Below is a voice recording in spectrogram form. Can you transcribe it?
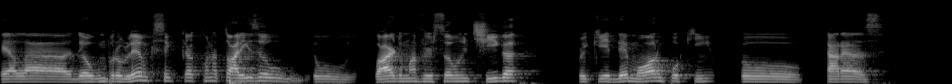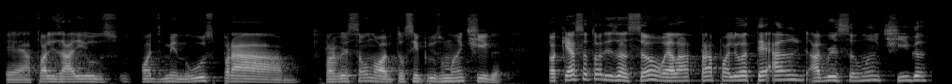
ela deu algum problema, que sempre quando atualiza eu, eu guardo uma versão antiga, porque demora um pouquinho para os caras é, atualizarem os, os mods menus para a versão nova, então sempre uso uma antiga. Só que essa atualização, ela atrapalhou até a, a versão antiga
